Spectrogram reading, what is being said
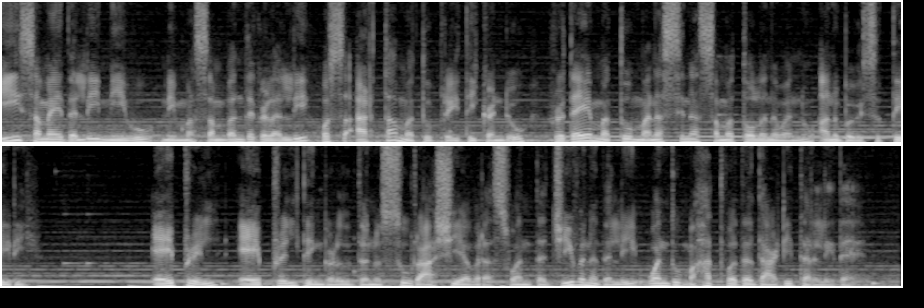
ಈ ಸಮಯದಲ್ಲಿ ನೀವು ನಿಮ್ಮ ಸಂಬಂಧಗಳಲ್ಲಿ ಹೊಸ ಅರ್ಥ ಮತ್ತು ಪ್ರೀತಿ ಕಂಡು ಹೃದಯ ಮತ್ತು ಮನಸ್ಸಿನ ಸಮತೋಲನವನ್ನು ಅನುಭವಿಸುತ್ತೀರಿ. ಏಪ್ರಿಲ್ ಏಪ್ರಿಲ್ ತಿಂಗಳು ಧನುಸ್ಸು ರಾಶಿಯವರ ಸ್ವಂತ ಜೀವನದಲ್ಲಿ ಒಂದು ಮಹತ್ವದ ದಾಟಿ ತರಲಿದೆ.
